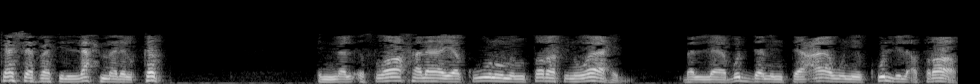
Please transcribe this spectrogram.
كشفت اللحم للقط. إن الإصلاح لا يكون من طرف واحد بل لا بد من تعاون كل الأطراف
